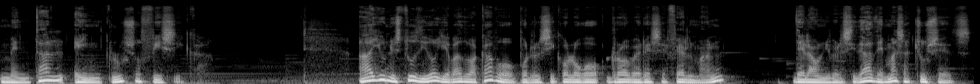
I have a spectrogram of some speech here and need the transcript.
mental e incluso física. Hay un estudio llevado a cabo por el psicólogo Robert S. Feldman de la Universidad de Massachusetts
